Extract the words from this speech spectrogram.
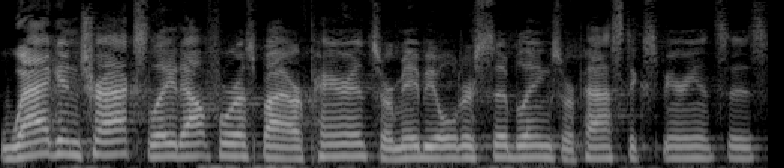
wagon tracks laid out for us by our parents or maybe older siblings or past experiences.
